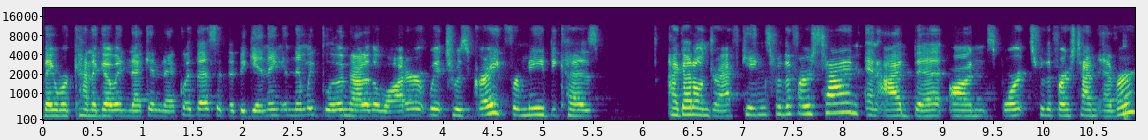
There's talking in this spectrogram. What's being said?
they were kind of going neck and neck with us at the beginning, and then we blew them out of the water, which was great for me because I got on DraftKings for the first time and I bet on sports for the first time ever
